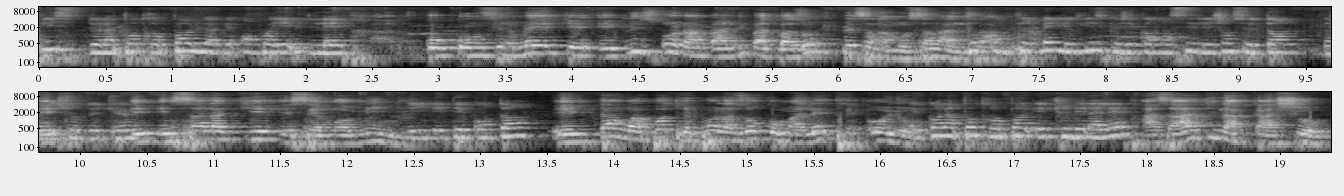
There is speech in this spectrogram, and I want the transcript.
fils de l'apôtre Paul lui avait envoyé une lettre koconfirme ke église oyo na bandi bato bazomipesa na mosala pour nzambe confirmer l'église que j'ai commencé, les gens se donnent dans les Et- choses de Dieu. e esalaki ye esengo Et mingi il était content. e ntango apôtre paul azokoma lettre Et oyo quand l'apôtre Paul écrivait la lettre, azalaki na kasho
